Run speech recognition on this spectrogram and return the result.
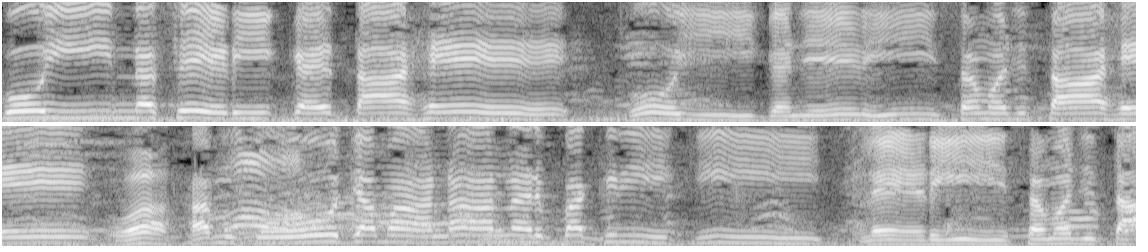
कोई नशेड़ी कहता है कोई गंजेड़ी समझता है। वाह। हमको जमाना नर बकरी की लेड़ी समझता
